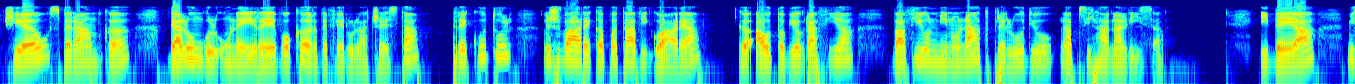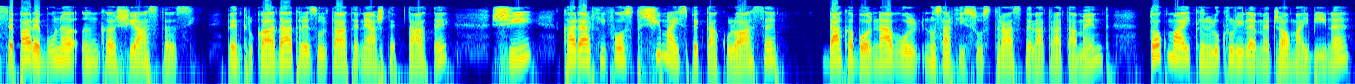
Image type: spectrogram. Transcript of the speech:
și eu speram că, de-a lungul unei reevocări de felul acesta, trecutul își va recăpăta vigoarea, că autobiografia va fi un minunat preludiu la psihanaliză. Ideea mi se pare bună încă și astăzi, pentru că a dat rezultate neașteptate și care ar fi fost și mai spectaculoase dacă bolnavul nu s-ar fi sustras de la tratament, tocmai când lucrurile mergeau mai bine,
